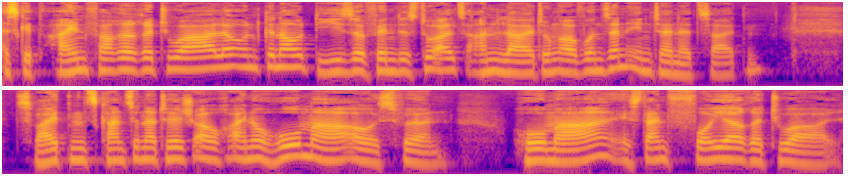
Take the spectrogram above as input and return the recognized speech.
Es gibt einfache Rituale und genau diese findest du als Anleitung auf unseren Internetseiten. Zweitens kannst du natürlich auch eine Homa ausführen. Homa ist ein Feuerritual.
